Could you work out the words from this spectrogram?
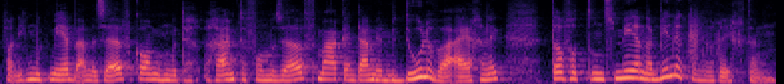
Van ik moet meer bij mezelf komen, ik moet ruimte voor mezelf maken. En daarmee bedoelen we eigenlijk dat we het ons meer naar binnen kunnen richten.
